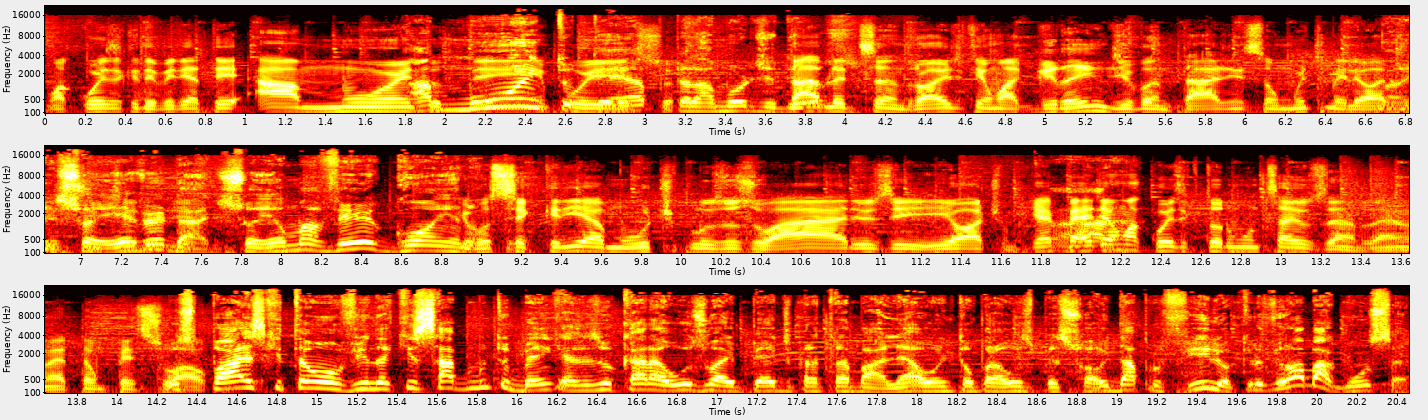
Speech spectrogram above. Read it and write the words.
Uma coisa que deveria ter há muito Há tempo. muito tempo, isso. pelo amor de Deus. Tablets Android têm uma grande vantagem, são muito melhores. Não, isso aí é verdade. Isso aí é uma vergonha. Que você cria múltiplos usuários e, e ótimo. Porque iPad Ah. é uma coisa que todo mundo sai usando, né? Não é tão pessoal. Os pais que estão ouvindo aqui sabem muito bem que às vezes o cara usa o iPad pra trabalhar ou então pra uso pessoal e dá pro filho, aquilo vira uma bagunça.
